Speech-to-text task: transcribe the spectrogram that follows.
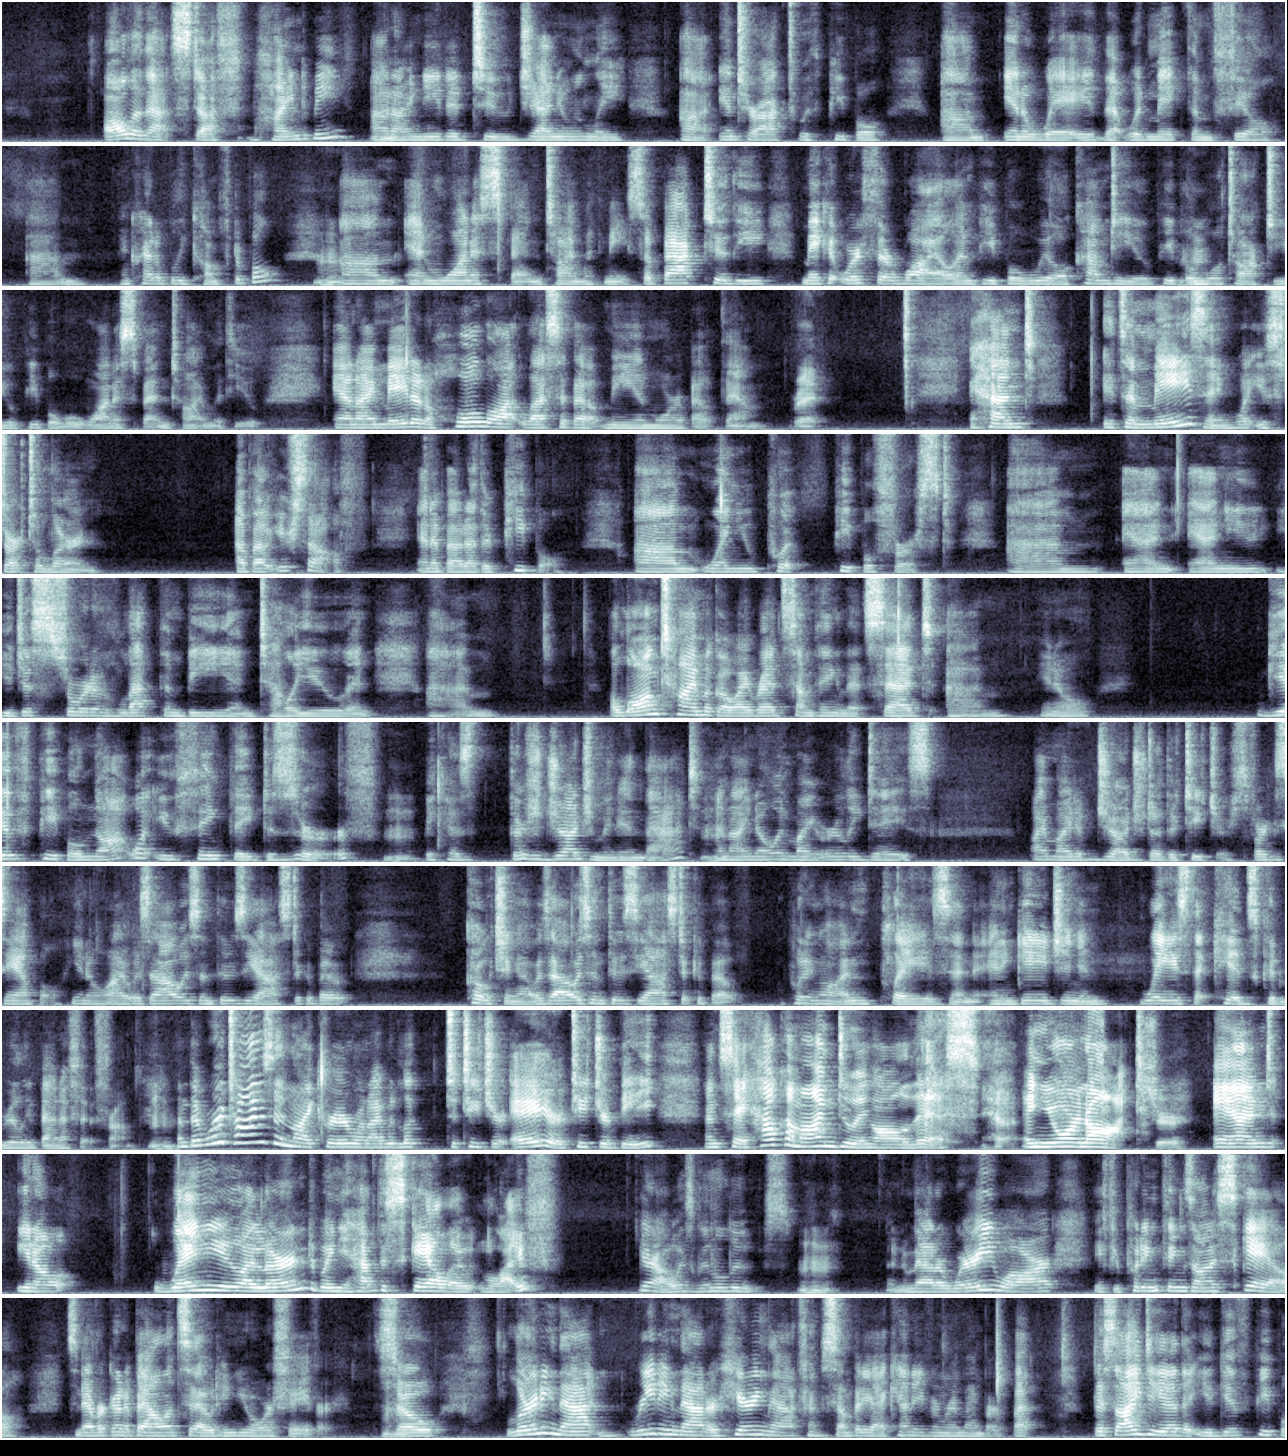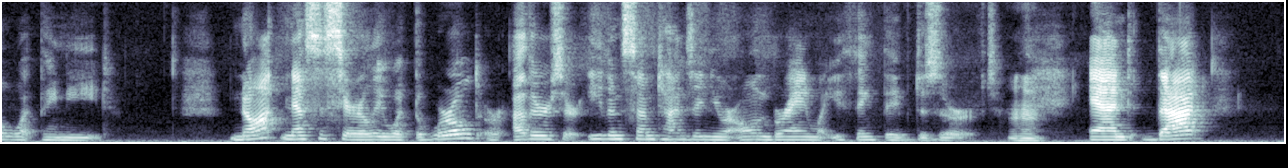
all of that stuff behind me and I needed to genuinely uh, interact with people um, in a way that would make them feel um, incredibly comfortable Mhm. um, and want to spend time with me. So back to the make it worth their while, and people will come to you, people Mhm. will talk to you, people will want to spend time with you. And I made it a whole lot less about me and more about them. Right. And it's amazing what you start to learn about yourself and about other people um, when you put people first. Um, and and you you just sort of let them be and tell you and um, a long time ago I read something that said um, you know give people not what you think they deserve Mhm. because there's judgment in that Mhm. and I know in my early days I might have judged other teachers. For example, you know, I was always enthusiastic about coaching. I was always enthusiastic about putting on plays and, and engaging in ways that kids could really benefit from. Mhm. And there were times in my career when I would look to teacher A or teacher B and say, How come I'm doing all of this Yeah. and you're not? Sure. And, you know, when you, I learned when you have the scale out in life, you're always going to lose. Mhm. And no matter where you are, if you're putting things on a scale, it's never going to balance out in your favor. Mhm. So, learning that, reading that, or hearing that from somebody I can't even remember, but this idea that you give people what they need, not necessarily what the world or others, or even sometimes in your own brain, what you think they've deserved. Mhm. And that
